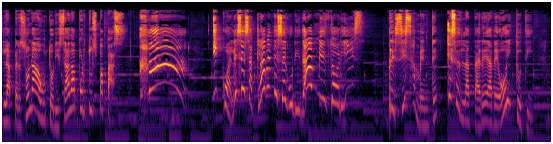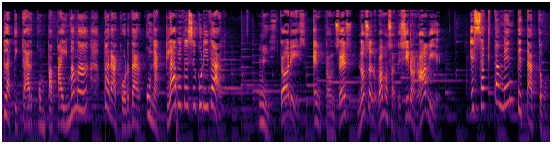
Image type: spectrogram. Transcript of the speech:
la persona autorizada por tus papás. ¿Y cuál es esa clave de seguridad, Miss Doris? Precisamente esa es la tarea de hoy, Tuti. Platicar con papá y mamá para acordar una clave de seguridad. Miss Doris, entonces no se lo vamos a decir a nadie. Exactamente, Tato.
